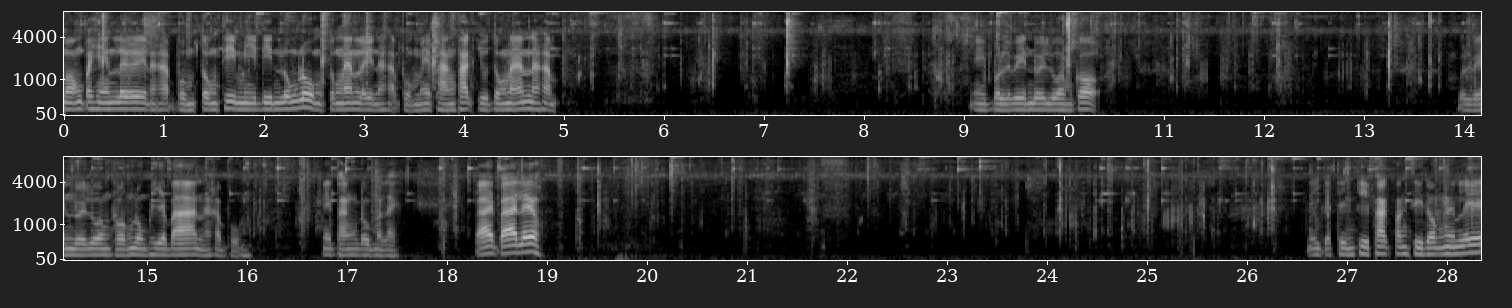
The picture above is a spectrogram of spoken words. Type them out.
มองไปเห็นเลยนะครับ ผมตรงที่มีดินโล่งๆตรงนั้นเลยนะครับ ผมไม่พังพักอยู่ตรงนั้นนะครับ ในบริเวณโดยรวมก็ บริเวณโดยรวมของโรงพยาบาลนะครับผมไม่พังดมอะไร ไปไปเร็วนี่จะถึงที่พักพังสีดอกเงินแล้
